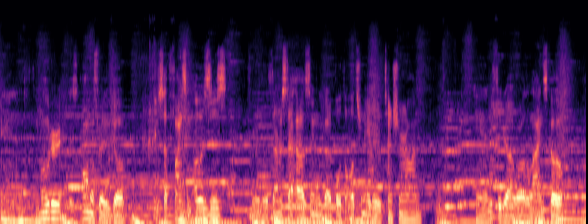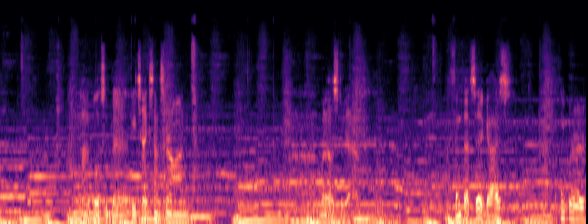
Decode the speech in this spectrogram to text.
And the motor almost ready to go. Just have to find some hoses For the thermostat housing, we got both the alternator tensioner on and figure out where all the lines go. Uh, bolted the VTEC sensor on. Uh, what else do we have? I think that's it, guys. I think we're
